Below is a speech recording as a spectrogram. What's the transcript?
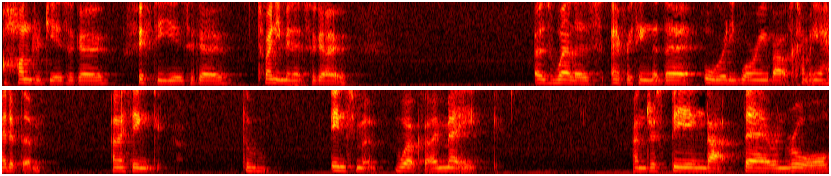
100 years ago 50 years ago 20 minutes ago as well as everything that they're already worrying about is coming ahead of them and i think the intimate work that i make and just being that bare and raw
